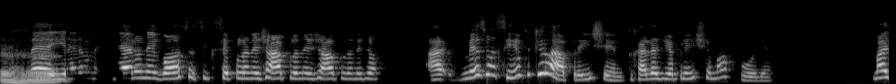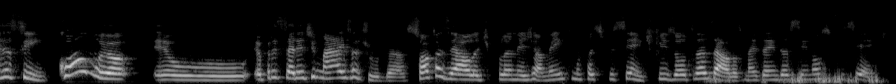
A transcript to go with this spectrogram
Uhum. Né? E era, era um negócio assim que você planejava, planejava, planejava. Ah, mesmo assim, eu fiquei lá preenchendo, cada dia preenchia uma folha. Mas assim, como eu, eu, eu precisaria de mais ajuda. Só fazer aula de planejamento não foi suficiente. Fiz outras aulas, mas ainda assim não suficiente.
